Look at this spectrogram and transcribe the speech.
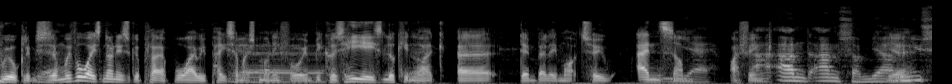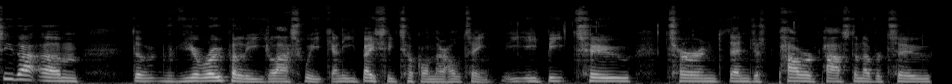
real glimpses. Yeah. And we've always known he's a good player. Why we pay so much money for him? Yeah. Because he is looking like uh, Dembele Mark two and some. Yeah. I think. And and some, yeah. I mean, you see that um, the Europa League last week, and he basically took on their whole team. He, he beat two, turned, then just powered past another two,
